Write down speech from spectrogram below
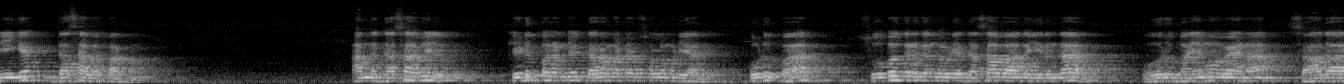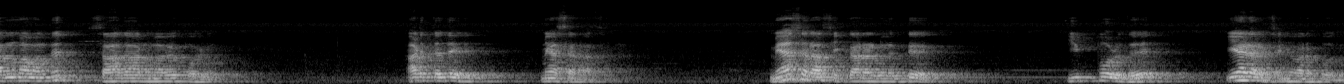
நீங்கள் தசாவை பார்க்கணும். அந்த தசாவில் கெடுப்பலன்கள் தரமாட்டார் சொல்ல முடியாது. கொடுப்பார் சுபகிரகங்களுடைய தசாவாக இருந்தால் ஒரு பயமும் வேணாம் சாதாரணமாக வந்து சாதாரணமாகவே போயிடும். அடுத்தது மேசராசி. மேசராசிக்காரர்களுக்கு இப்பொழுது ஏழரை சனி வரப்போகுது.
